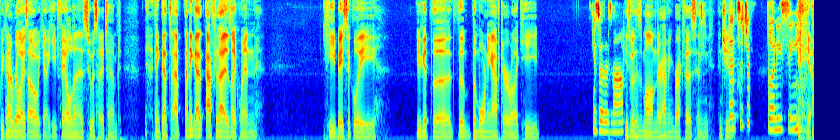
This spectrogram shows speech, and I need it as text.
we kind of realize, oh, yeah, he failed in his suicide attempt, and I think that's I think after that is like when he basically you get the the the morning after where like he He's with his mom. he's with his mom, they're having breakfast, and and she's That's such a funny scene. yeah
